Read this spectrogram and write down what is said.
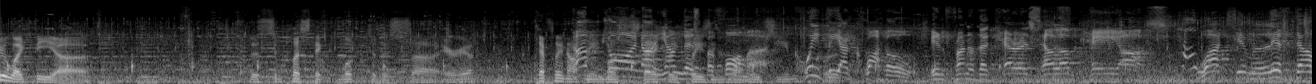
Do like the uh, the simplistic look to this uh, area. Definitely not Come the most aesthetically youngest pleasing one we've seen. Queepie but- Aquato, in front of the carousel of chaos. Watch him lift a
